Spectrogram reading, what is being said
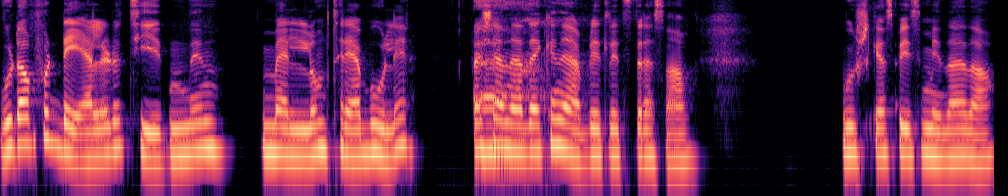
Hvordan fordeler du tiden din mellom tre boliger? Da kjenner jeg Det kunne jeg blitt litt stressa av. Hvor skal jeg spise middag i dag?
